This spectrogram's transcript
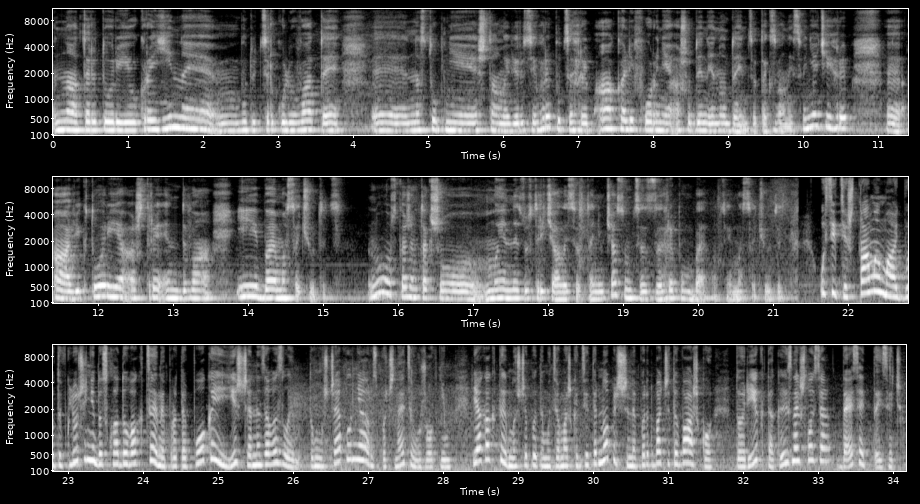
на території України будуть циркулювати е, наступні штами вірусів грипу: це грип А Каліфорнія H1N1, це так званий свинячий грип, е, А Вікторія H3N2 і Б Масачусетс. Ну, скажімо так, що ми не зустрічалися останнім часом. Це з грипом Б, оцей Масачузетс. Усі ці штами мають бути включені до складу вакцини, проте поки її ще не завезли. Тому щеплення розпочнеться у жовтні. Як активно щепитимуться мешканці Тернопільщини, передбачити важко. Торік таких знайшлося 10 тисяч.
